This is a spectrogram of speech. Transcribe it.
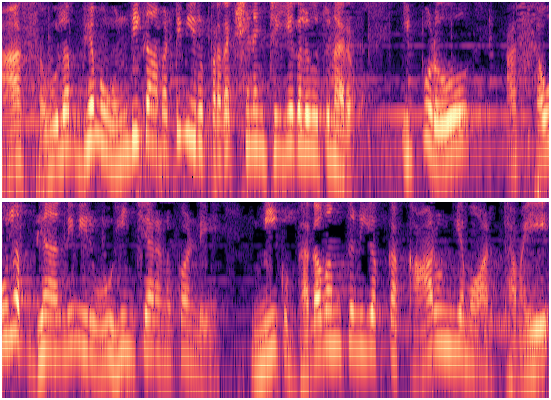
ఆ సౌలభ్యము ఉంది కాబట్టి మీరు ప్రదక్షిణం చెయ్యగలుగుతున్నారు. ఇప్పుడు ఆ సౌలభ్యాన్ని మీరు ఊహించారనుకోండి మీకు భగవంతుని యొక్క కారుణ్యము అర్థమై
